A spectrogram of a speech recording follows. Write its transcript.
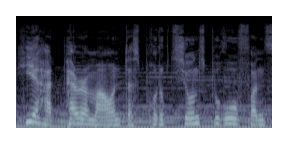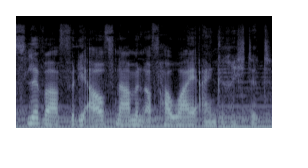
Hier hat Paramount das Produktionsbüro von Sliver für die Aufnahmen auf Hawaii eingerichtet.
